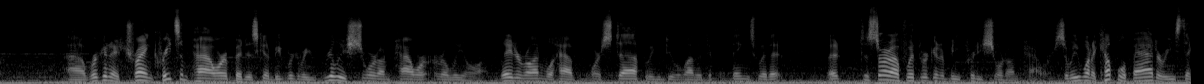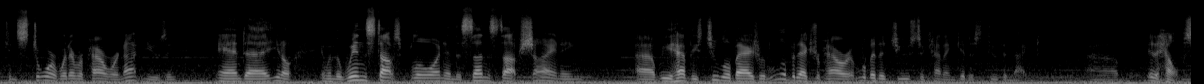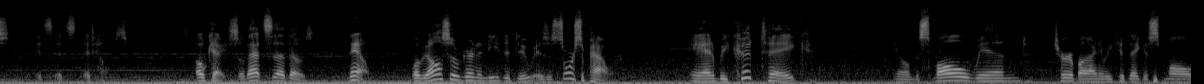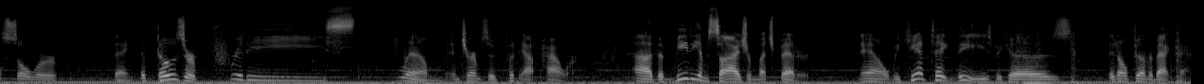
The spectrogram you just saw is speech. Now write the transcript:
Uh, we're going to try and create some power, but it's going to be we're going to be really short on power early on. Later on, we'll have more stuff. We can do a lot of different things with it. But to start off with, we're going to be pretty short on power. So we want a couple of batteries that can store whatever power we're not using. And uh, you know, and when the wind stops blowing and the sun stops shining, uh, we have these two little batteries with a little bit extra power, a little bit of juice to kind of get us through the night. Um, it helps. It's, it's, it helps. Okay, so that's uh, those. Now, what we also are going to need to do is a source of power. And we could take, you know, the small wind turbine and we could take a small solar thing. But those are pretty slim in terms of putting out power. Uh, the medium size are much better. Now, we can't take these because they don't fit in the backpack.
